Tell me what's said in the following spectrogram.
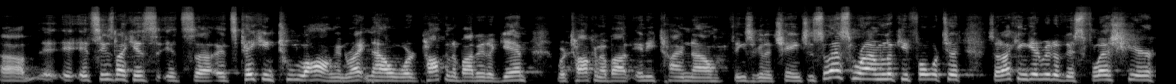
um, it, it, seems like it's it's uh, it's taking too long. And right now we're talking about it again. We're talking about any time now things are going to change. And so that's where I'm looking forward to it, so that I can get rid of this flesh here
